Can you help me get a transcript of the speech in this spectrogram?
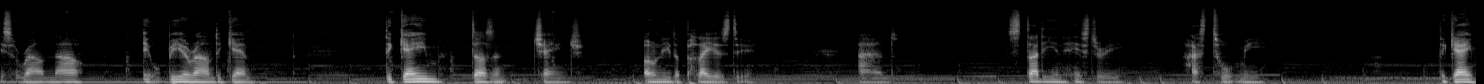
it's around now, it will be around again. The game doesn't change, only the players do. And studying history has taught me the game,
